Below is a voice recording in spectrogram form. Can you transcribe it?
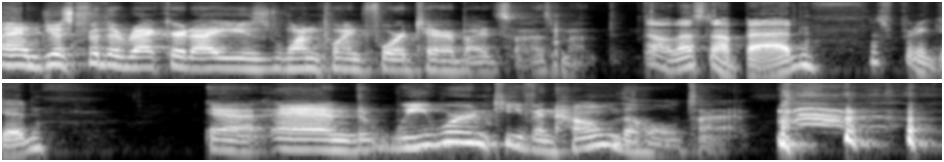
And just for the record, I used 1.4 terabytes last month. Oh, that's not bad. That's pretty good. Yeah, and we weren't even home the whole time.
